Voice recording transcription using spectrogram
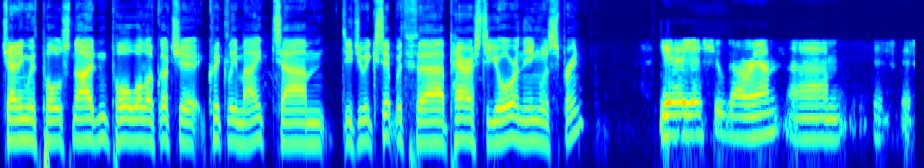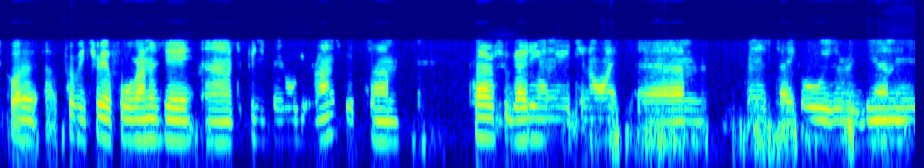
Chatting with Paul Snowden. Paul, while I've got you quickly, mate, um, did you accept with uh, Paris Dior in the English sprint? Yeah, yeah, she'll go around. Um, there's, there's quite a uh, probably three or four runners there, uh, depending if they all get runs. But um, Paris will go down there tonight. Um, take always already down there.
